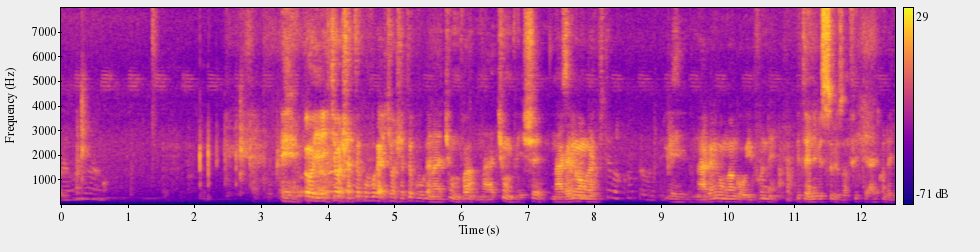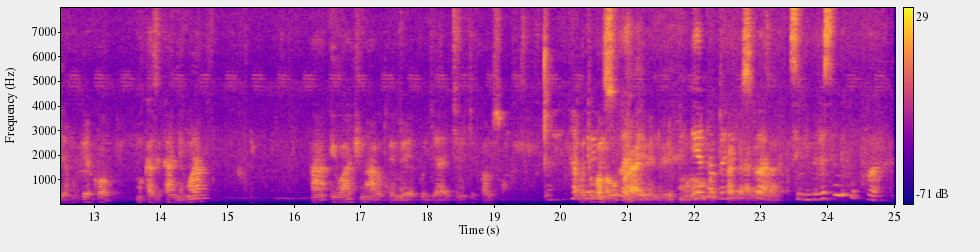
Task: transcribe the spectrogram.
urabona eh icyo washatse kuvuga icyo washatse kuvuga nacyumva nacyumvishe ntabwo ari ngombwa eh, ntabwo ari ngombwa ngo wivune bitewe n'ibisubizo mfite ariko ndagira nkubwire ko mu kazi kanjye nkora ah, iwacu ntabwo twemerewe kurya ikintu cyitwa ruswa tuba tugomba gukora ibintu biri ku murongo tukagaragaza si nimero se ndi kukwaka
